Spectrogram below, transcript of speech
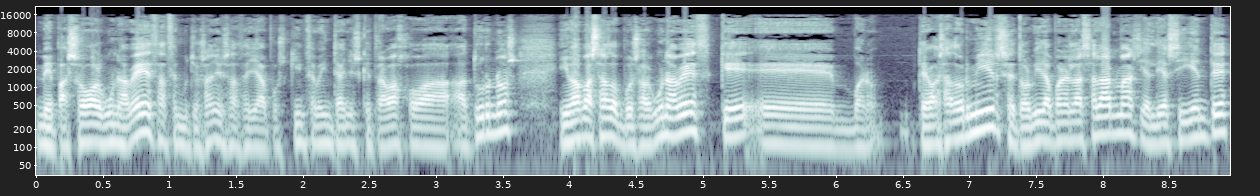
me pasó alguna vez, hace muchos años, hace ya pues 15 o 20 años que trabajo a, turnos, y me ha pasado pues alguna vez que, eh, bueno, te vas a dormir, se te olvida poner las alarmas y al día siguiente,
